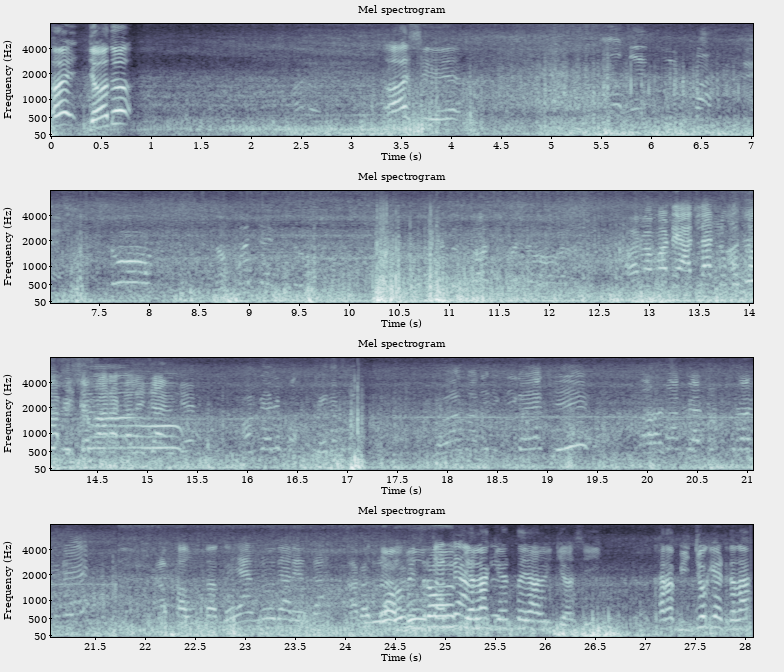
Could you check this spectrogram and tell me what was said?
ઓય જવા દો આ છે તો નંબર છે મિત્રો તો સાચી બજાવવા આના માટે આટલા જ લોકો કાફી છે મારા ખાલે જાય કે તો મિત્રો પેલા ગેટ તો આવી ગયા છે. ખરા બીજો ગેટ કલા?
